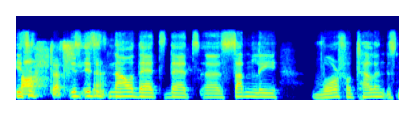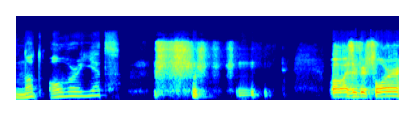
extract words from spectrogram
is, Oh, it, is, is yeah. it now that that uh, suddenly war for talent is not over yet well was it before?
